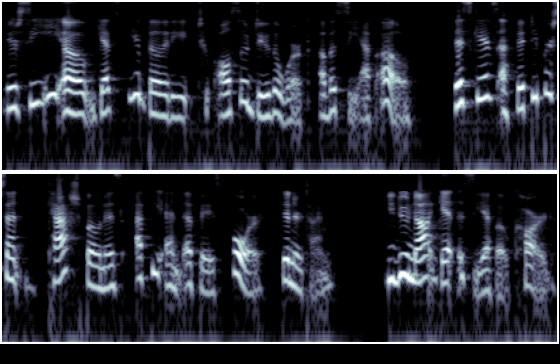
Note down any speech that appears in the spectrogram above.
Your CEO gets the ability to also do the work of a CFO. This gives a 50% cash bonus at the end of phase 4, dinner time. You do not get a CFO card.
